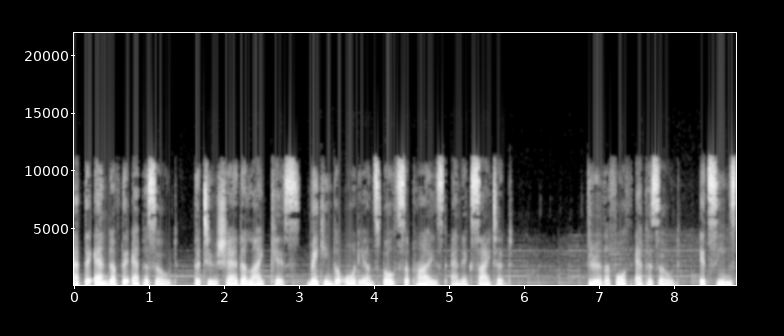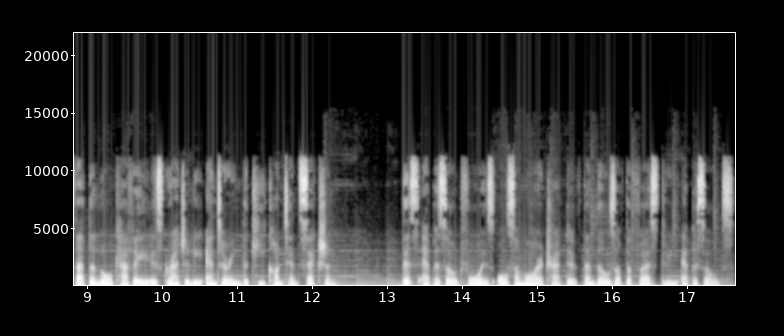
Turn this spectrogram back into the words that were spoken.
At the end of the episode, the two shared a light kiss, making the audience both surprised and excited. Through the fourth episode, it seems that the Law Cafe is gradually entering the key content section. This episode 4 is also more attractive than those of the first three episodes.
